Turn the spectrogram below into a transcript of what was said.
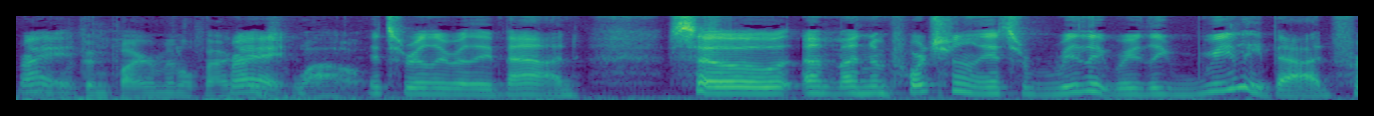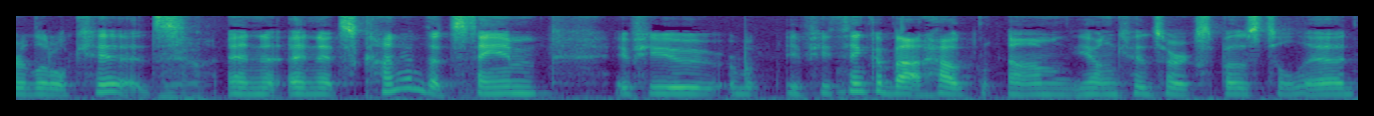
Right. with environmental factors? Right. Wow. It's really, really bad. So, um, and unfortunately, it's really, really, really bad for little kids. Yeah. And and it's kind of the same. If you if you think about how um, young kids are exposed to lead,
